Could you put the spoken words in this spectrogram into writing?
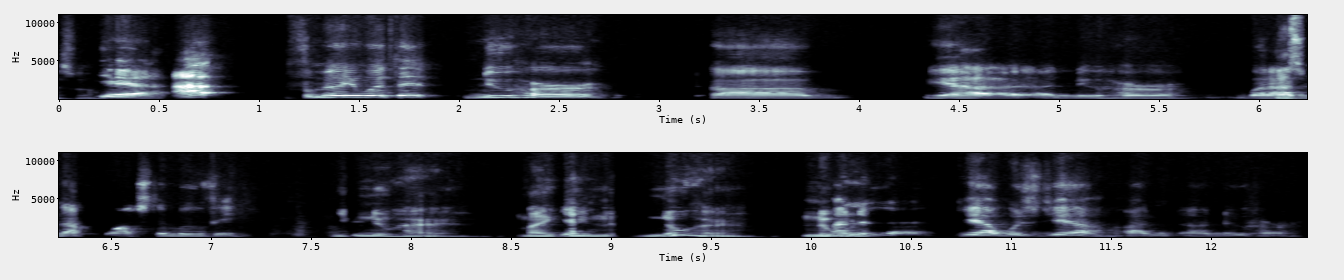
as well. Yeah, I familiar with it, knew her. Um, yeah, I, I knew her, but that's, I've not watched the movie. You knew her, like yeah. you knew her. Knew I her. knew her. Yeah, was yeah, I, I knew her.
